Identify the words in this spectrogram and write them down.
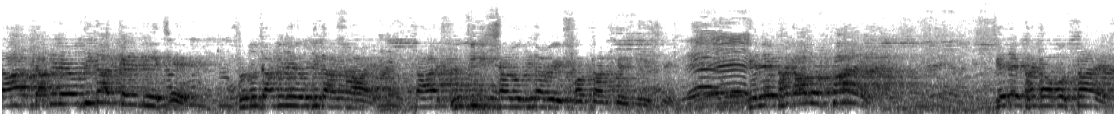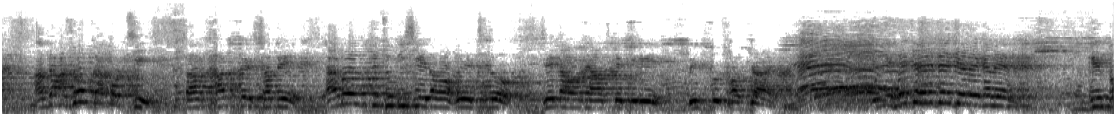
তার জামিনের অধিকার কেড়ে নিয়েছে। শুধু জামিনের অধিকার নয়, তার সুচিকিৎসার অধিকার ওই সরকার কেড়ে নিয়েছে। জেলে থাকা অবস্থায় জেলে থাকা অবস্থায় আমরা আশঙ্কা করছি তার খাদ্যের সাথে এমন কিছু মিশিয়ে দেওয়া হয়েছিল যে কারণে আজকে তিনি মৃত্যু সজ্জায়। তিনি হেঁটে হেঁটে জেলে গেলেন, কিন্তু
